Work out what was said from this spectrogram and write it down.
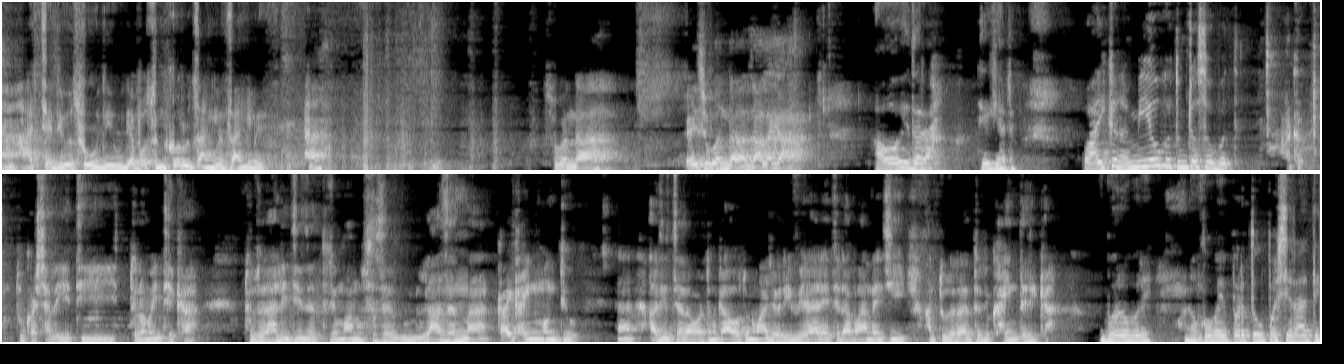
हा, आजच्या दिवस होऊ दे उद्यापासून करू चांगलं चांगलं. हा? सुगंधा? ए सुगंधा झाला का? हो हे धरा हे घ्या अहो, ऐका ना मी येऊ का तुमच्यासोबत? अगं तू कशाला येते? तुला माहितीये का? तू जर आली तिथं तुझे माणूस असं लाजन ना काय खाईन मग तू हा? आधीच त्याला वाटून गावातून माझ्यावर ही वेळ आली तिला बांधायची आणि तू जर आली तर तू खाईन तरी का? बरोबर आहे. नको बाई परत उपाशी राहते.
